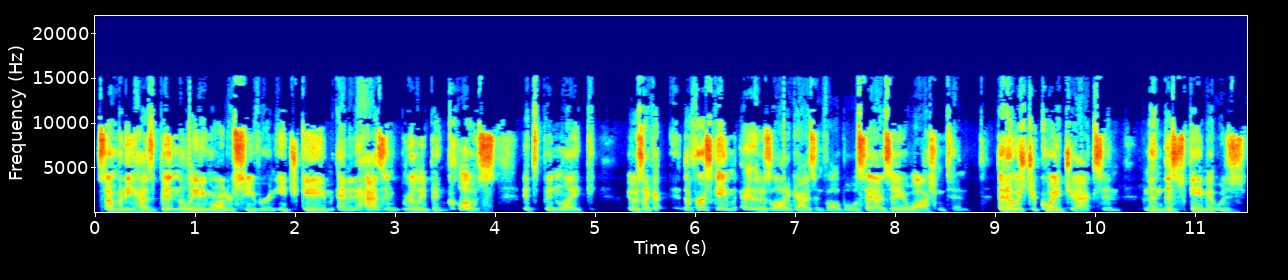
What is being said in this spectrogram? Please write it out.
somebody has been the leading wide receiver in each game, and it hasn't really been close. It's been like it was like the first game eh, there was a lot of guys involved, but we'll say Isaiah Washington. Then it was JaQuae Jackson, and then this game it was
